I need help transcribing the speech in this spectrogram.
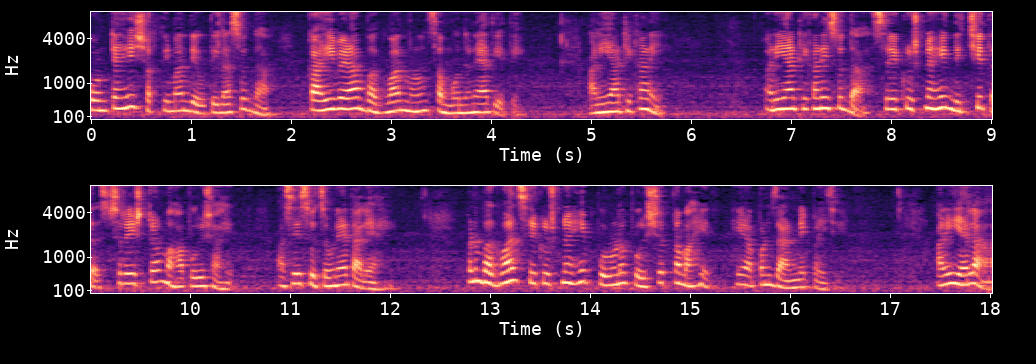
कोणत्याही शक्तिमान देवतेला सुद्धा काही वेळा भगवान म्हणून संबोधण्यात येते. आणि या ठिकाणी आणि या ठिकाणी सुद्धा श्रीकृष्ण हे निश्चितच श्रेष्ठ महापुरुष आहेत असे सुचवण्यात आले आहे. पण भगवान श्रीकृष्ण हे पूर्ण पुरुषोत्तम आहेत हे आपण जाणले पाहिजे. आणि याला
